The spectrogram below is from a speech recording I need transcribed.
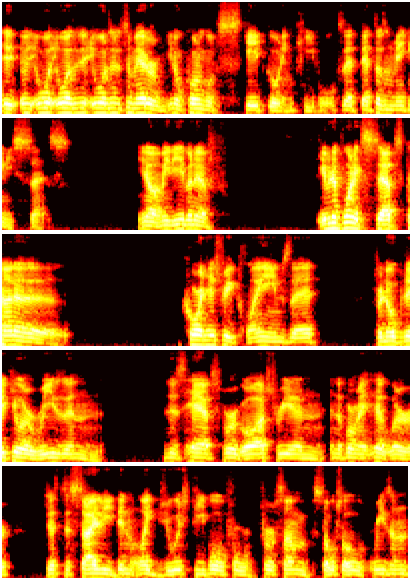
it, it, it, wasn't it wasn't just a matter of you know quote unquote scapegoating people because that, that doesn't make any sense. You know, I mean, even if even if one accepts kind of court history claims that for no particular reason this Habsburg Austrian in the form of Hitler just decided he didn't like Jewish people for for some social reason.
